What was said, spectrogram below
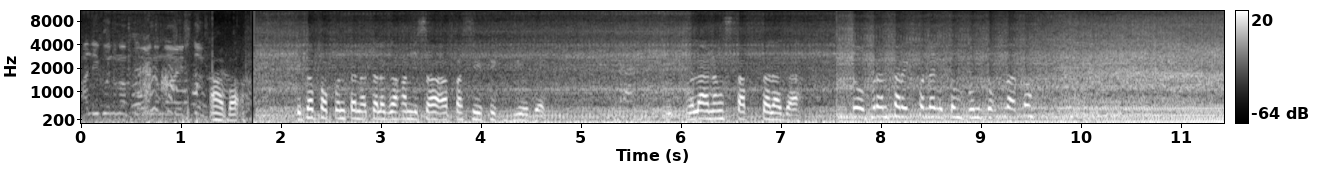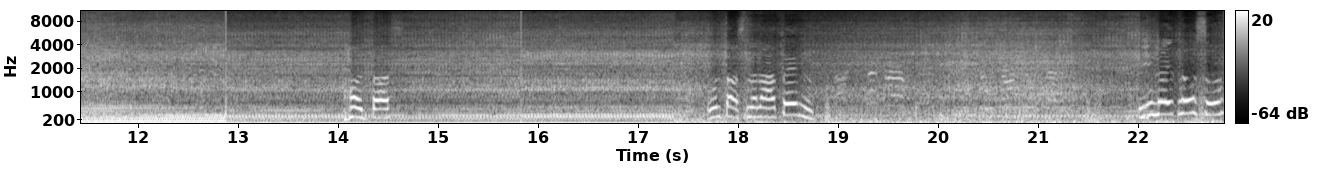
Nakaligo naman po kayo ng maayos doon. Ah, ba. Ito papunta na talaga kami sa Pacific View Deck. Wala nang stop talaga. Sobrang tarik pala nitong bundok na to. Oh, taas. Ang taas na natin. Yung lighthouse oh.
